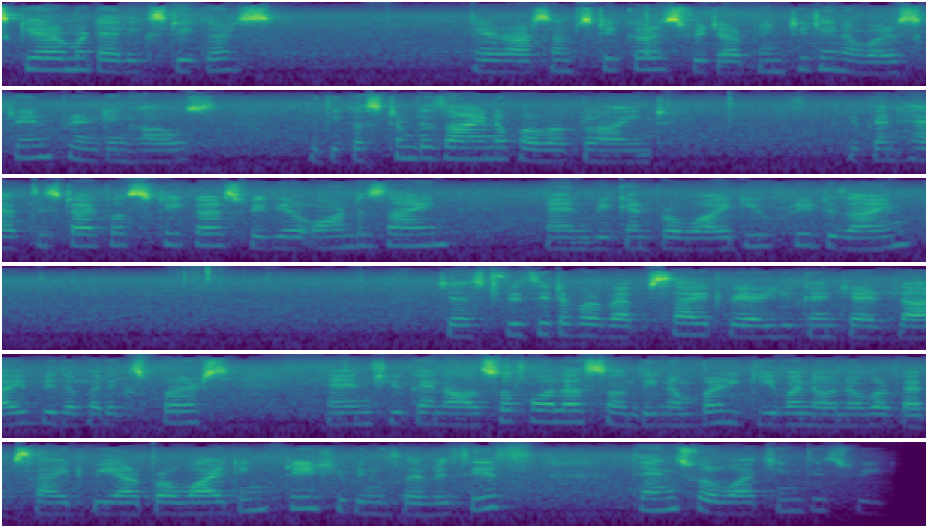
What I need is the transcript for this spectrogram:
square metallic stickers. Here are some stickers which are printed in our screen printing house with the custom design of our client. You can have this type of stickers with your own design and we can provide you free design. Just visit our website where you can chat live with our experts and you can also call us on the number given on our website. We are providing free shipping services. Thanks for watching this video.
